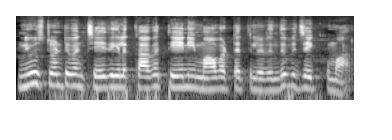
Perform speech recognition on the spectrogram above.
நியூஸ் டுவெண்ட்டி ஒன் செய்திகளுக்காக தேனி மாவட்டத்திலிருந்து விஜயகுமார்.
